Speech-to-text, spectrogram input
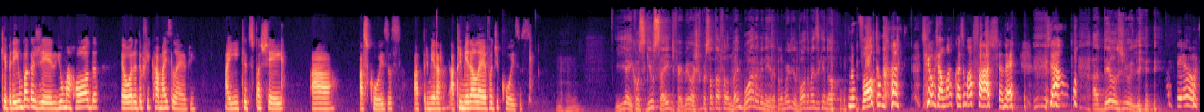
quebrei um bagageiro e uma roda, é hora de eu ficar mais leve. Aí que eu despachei a, as coisas, a primeira, a primeira leva de coisas. Uhum. E aí, conseguiu sair de Fairbanks? Eu acho que o pessoal tava falando, vai embora, menina. Pelo amor de Deus, volta mais aqui não. Não volta mais. tinha já uma, quase uma faixa, né? Já. Adeus, Julie. Adeus.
